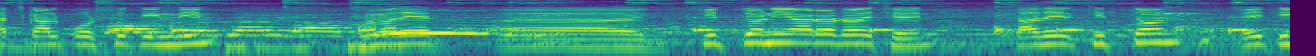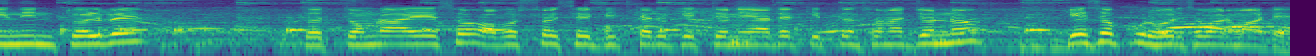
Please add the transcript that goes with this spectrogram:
আজকাল পরশু তিন দিন আমাদের কীর্তনীয়ারা রয়েছেন। তাদের কীর্তন এই তিন দিন চলবে। তো তোমরা এসো অবশ্যই সেই বিখ্যাত কীর্তনীয়াদের কীর্তন শোনার জন্য। কেশবপুর হরিসভার মাঠে।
